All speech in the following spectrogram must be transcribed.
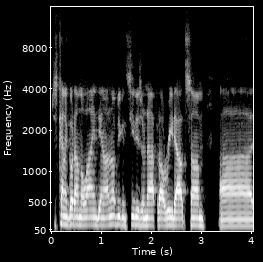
just kind of go down the line, Dan. I don't know if you can see these or not, but I'll read out some. Uh,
